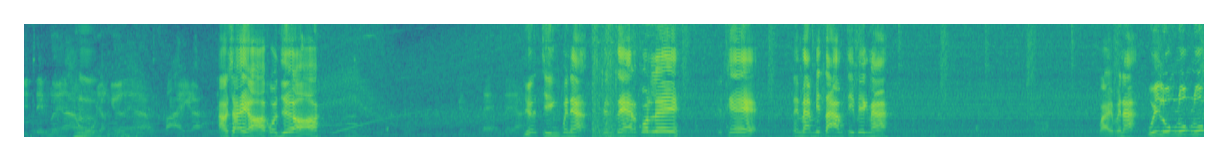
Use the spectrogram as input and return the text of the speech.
ยึดเต็มเลยอะอืโอ้มอย่างเยอะเลยอะตายอีกแล้วอ้าวใช่เหรอ คนเยอะเหรอ เป็นแสนเลยอะเยอะจริงปะเนี่ย เป็นแสนคนเลยโอเคในแมปมีสามสิบเองนะไหวไหมน่ะอุ้ยลุงลุงลุง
